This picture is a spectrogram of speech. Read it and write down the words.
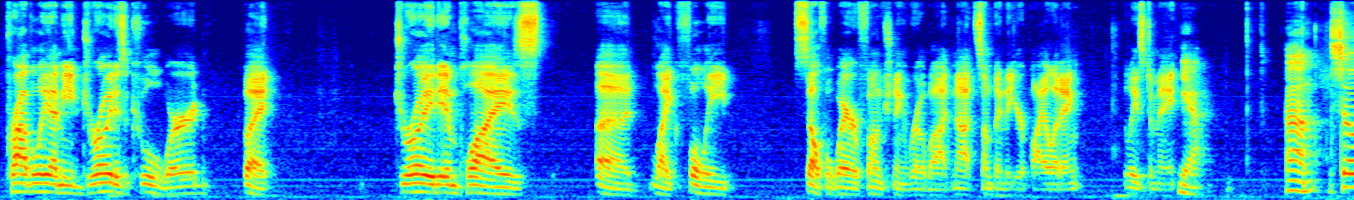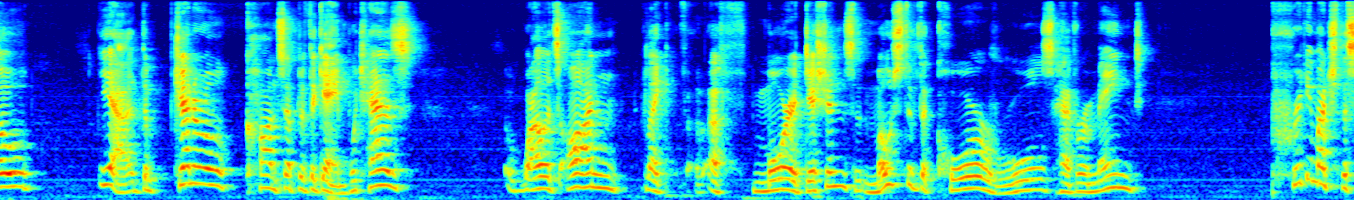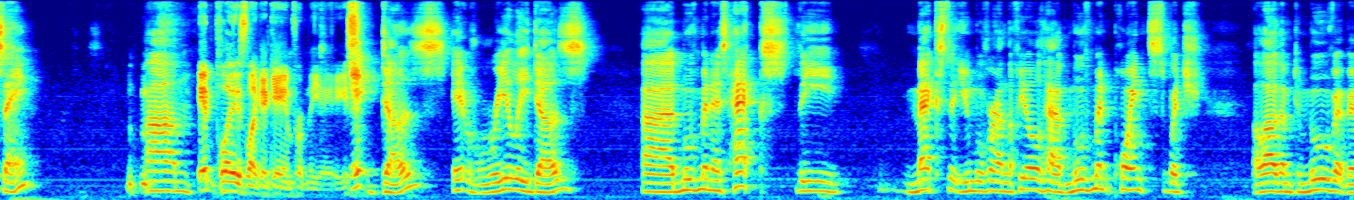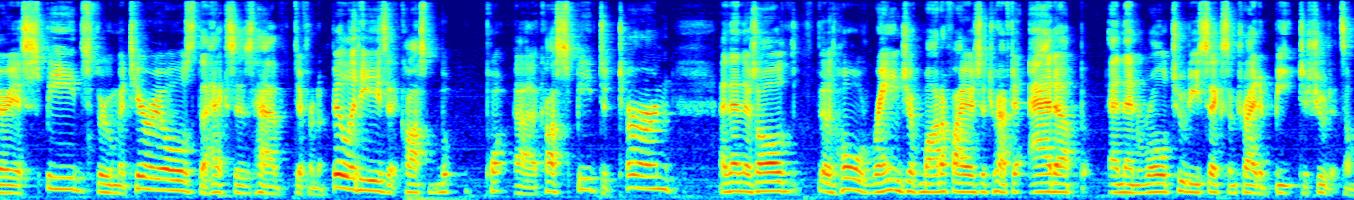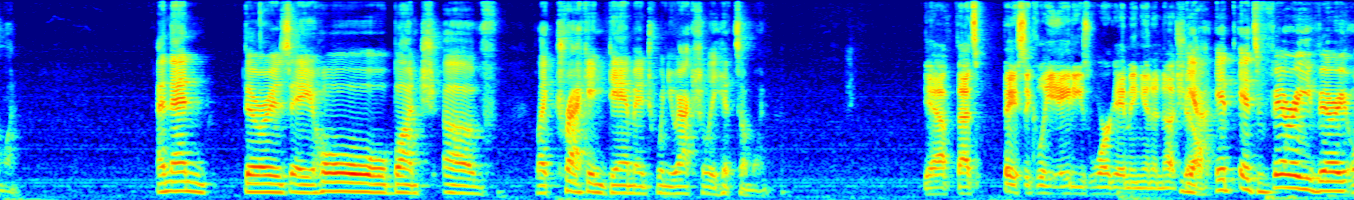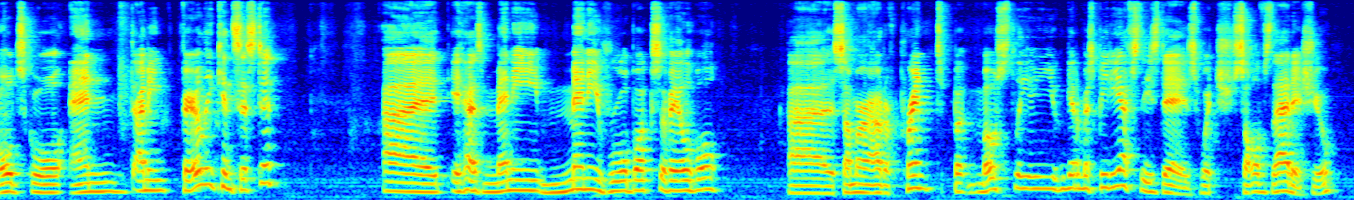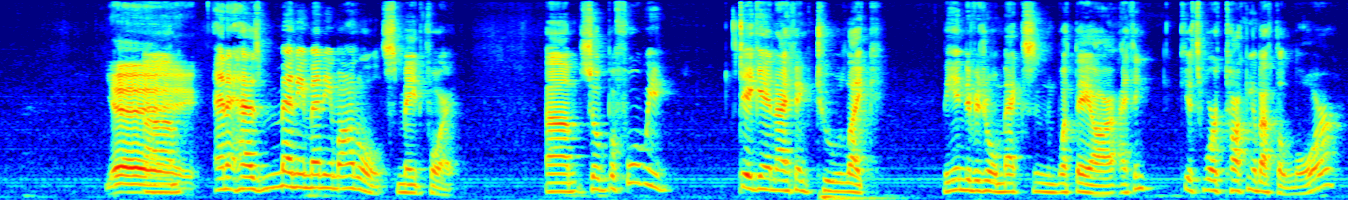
Probably, I mean, droid is a cool word, but droid implies uh like fully self-aware functioning robot, not something that you're piloting, at least to me. Yeah. Um, so, yeah, the general concept of the game, which has, while it's on like a f- more editions, most of the core rules have remained pretty much the same. Um, It plays like a game from the 80s. it does. It really does. Uh, movement is hex. The mechs that you move around the field have movement points, which allow them to move at various speeds through materials. The hexes have different abilities. It costs uh, costs speed to turn, and then there's all the whole range of modifiers that you have to add up and then roll two d six and try to beat to shoot at someone. And then there is a whole bunch of like tracking damage when you actually hit someone. yeah, that's basically 80s wargaming in a nutshell. Yeah, it, it's very, very old school and I mean fairly consistent. Uh, it has many, many rule books available. Uh, some are out of print, but mostly you can get them as PDFs these days, which solves that issue. Yay. Um, and it has many, many models made for it. Um, so before we dig in, I think to like the individual mechs and what they are, I think it's worth talking about the lore,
